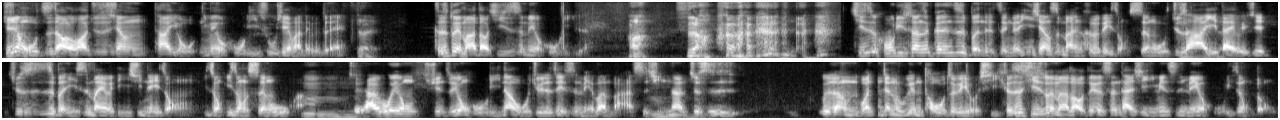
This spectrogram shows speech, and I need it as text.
就像我知道的话，就是像它有里面有狐狸出现嘛，对不对？对。可是对马岛其实是没有狐狸的。啊，是啊。其实狐狸算是跟日本的整个印象是蛮合的一种生物，就是它也带有一些，就是日本也是蛮有灵性的一种一种一种生物嘛。嗯嗯。所以它会用选择用狐狸，那我觉得这也是没办法的事情，嗯、那就是会让玩家能够更投入这个游戏。可是其实对马岛这个生态系里面是没有狐狸这种动物。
